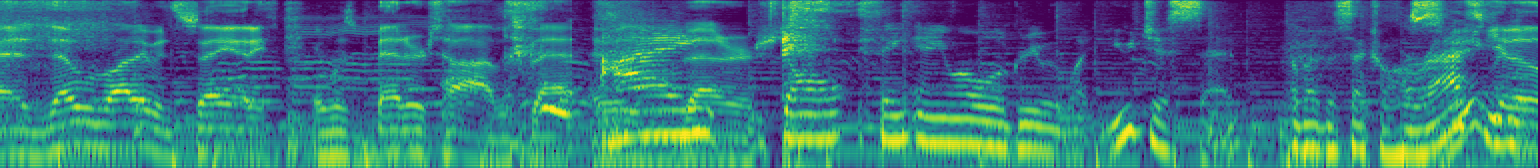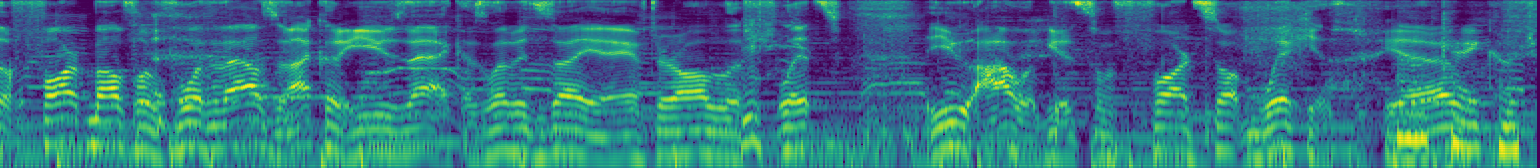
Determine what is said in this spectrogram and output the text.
and nobody would say anything. It was better times, was I better. don't think anyone will agree with what you just said about the sexual harassment. Speaking of the fart muffler 4000, I could have used that because let me tell you, after all the Schlitz, you I would get some fart something wicked. You know? Okay, coach.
